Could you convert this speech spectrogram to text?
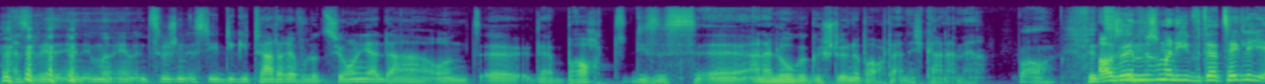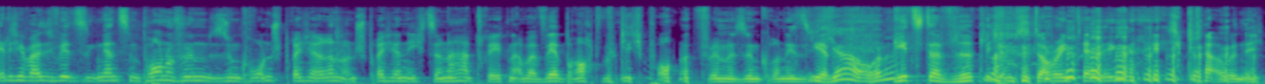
Also wir, in, in, inzwischen ist die digitale Revolution ja da und äh, da braucht dieses äh, analoge Gestöhne braucht eigentlich keiner mehr. Wow. Außerdem müssen wir die tatsächlich, ehrlicherweise, ich will jetzt den ganzen Pornofilm Synchronsprecherinnen und Sprecher nicht so nahe treten, aber wer braucht wirklich Pornofilme synchronisiert? Ja, oder? Geht es da wirklich um Storytelling? ich glaube nicht.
